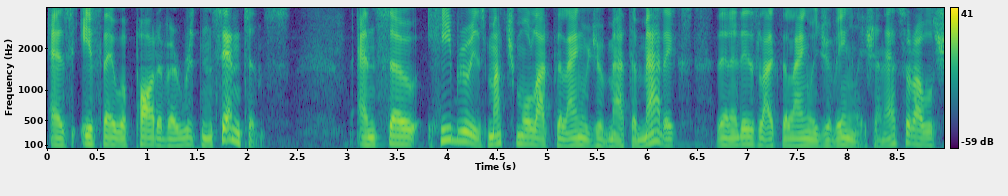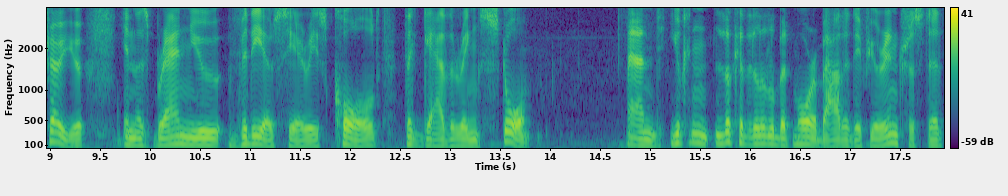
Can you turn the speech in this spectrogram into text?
as if they were part of a written sentence. And so Hebrew is much more like the language of mathematics than it is like the language of English. And that's what I will show you in this brand new video series called The Gathering Storm. And you can look at a little bit more about it if you're interested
